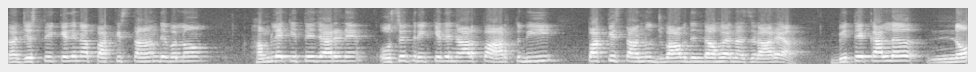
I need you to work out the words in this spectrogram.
ਤਾਂ ਜਿਸ ਤਰੀਕੇ ਦੇ ਨਾਲ ਪਾਕਿਸਤਾਨ ਦੇ ਵੱਲੋਂ ਹਮਲੇ ਕੀਤੇ ਜਾ ਰਹੇ ਨੇ। ਉਸੇ ਤਰੀਕੇ ਦੇ ਨਾਲ ਭਾਰਤ ਵੀ ਪਾਕਿਸਤਾਨ ਨੂੰ ਜਵਾਬ ਦਿੰਦਾ ਹੋਇਆ ਨਜ਼ਰ ਆ ਰਿਹਾ। ਬੀਤੇ ਕੱਲ 9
